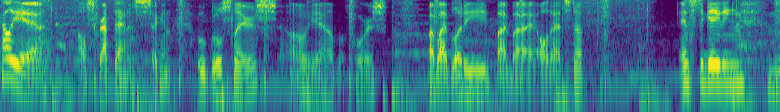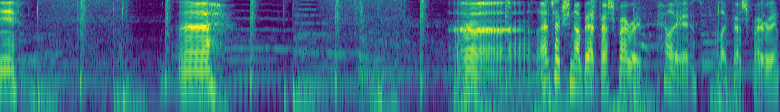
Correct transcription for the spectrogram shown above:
Hell yeah! I'll scrap that in a second. Ooh, Ghoul Slayers. Oh, yeah, of course. Bye-bye Bloodied. Bye-bye all that stuff. Instigating. Nah. Uh... Uh, that's actually not bad. Fast fire rate. Hell yeah. I like fast fire rate.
